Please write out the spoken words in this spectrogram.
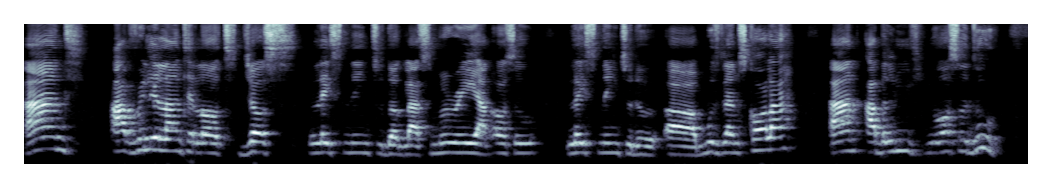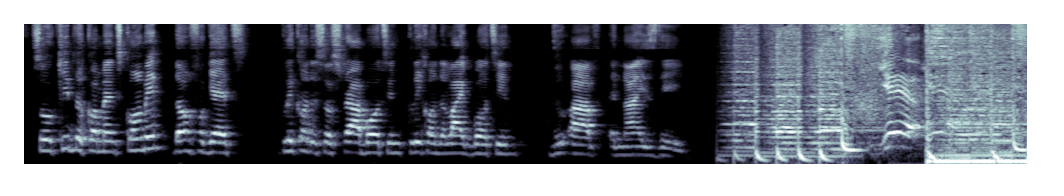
And I've really learned a lot just listening to Douglas Murray and also listening to the uh, Muslim scholar. And I believe you also do. So keep the comments coming. Don't forget, click on the subscribe button, click on the like button. Do have a nice day. Yeah.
